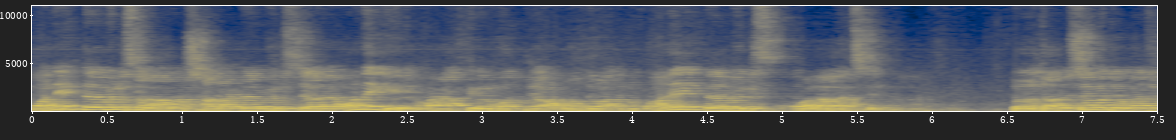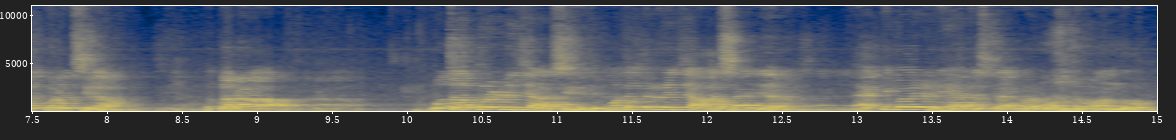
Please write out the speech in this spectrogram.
অনেক ট্রাভেলস আমার সারা ট্রাভেলস চালায় অনেকে, আমার আত্মীয়র মধ্যে, আমার বন্ধু বান্ধব অনেক ট্রাভেলস ওয়ালা আছে। তো তাদের সঙ্গে যোগাযোগ করেছিলাম। তো তারা পঁচাত্তরের নিচে আসেনি। যে পঁচাত্তরের নিচে আসাই যাবে। একেবারে নিয়ারেস্ট একেবারে বন্ধু বান্ধব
